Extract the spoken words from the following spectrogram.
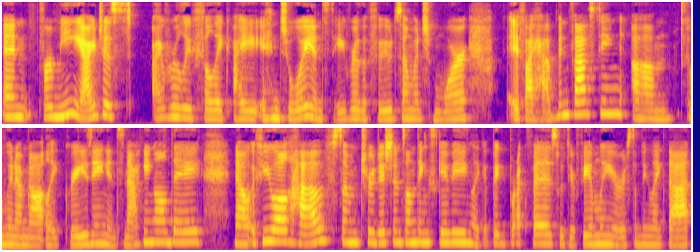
and for me i just I really feel like I enjoy and savor the food so much more if I have been fasting um, when I'm not like grazing and snacking all day. Now, if you all have some traditions on Thanksgiving, like a big breakfast with your family or something like that,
